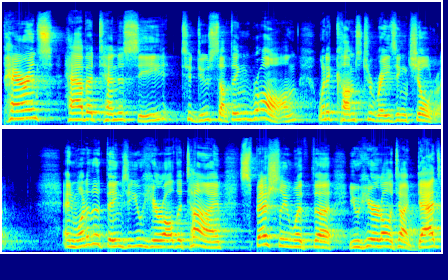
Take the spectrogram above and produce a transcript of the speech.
parents have a tendency to do something wrong when it comes to raising children. And one of the things that you hear all the time, especially with the, you hear it all the time, dads,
